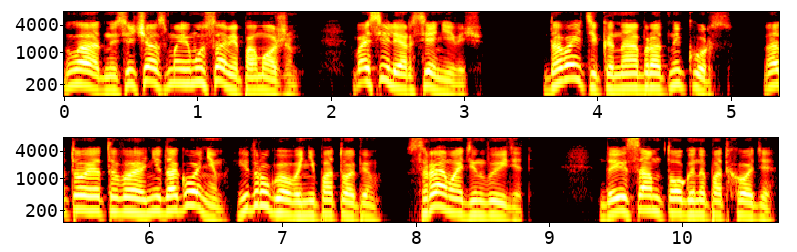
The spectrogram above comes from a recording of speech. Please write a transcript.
Ладно, сейчас мы ему сами поможем. Василий Арсеньевич, давайте-ка на обратный курс. А то этого не догоним и другого не потопим. Срам один выйдет. Да и сам Тога на подходе.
